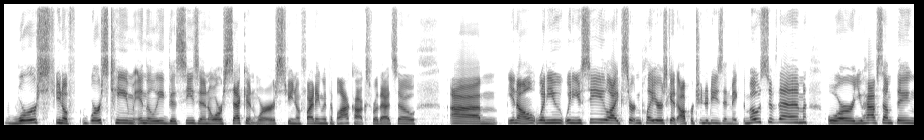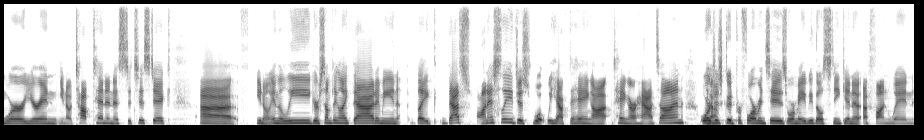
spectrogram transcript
worst you know worst team in the league this season or second worst you know fighting with the Blackhawks for that so um you know when you when you see like certain players get opportunities and make the most of them or you have something where you're in you know top 10 in a statistic uh you know in the league or something like that i mean like that's honestly just what we have to hang on hang our hats on or Yeah. just good performances or maybe they'll sneak in a, a fun win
